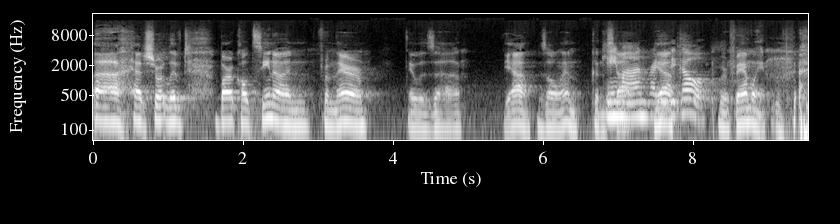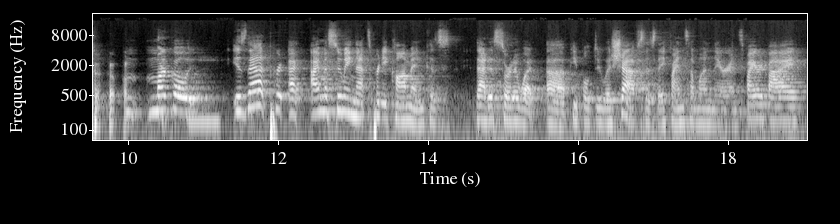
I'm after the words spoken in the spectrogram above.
uh, had a short-lived bar called Cena, and from there, it was. Uh, yeah, it was all in. Couldn't Came stop. on, ready Yeah. to go. We're family. Marco, is that, pre- I, I'm assuming that's pretty common because that is sort of what uh, people do as chefs is they find someone they're inspired by,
